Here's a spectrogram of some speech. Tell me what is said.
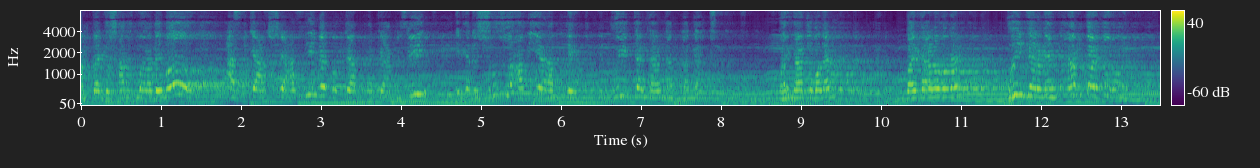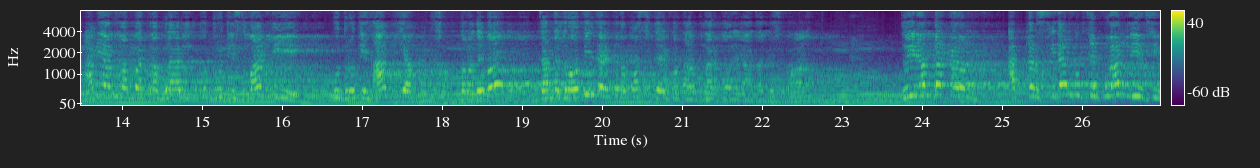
আপনাকে সান্ত্বনা দেব। আজকে আসছে আসিমের মধ্যে আপনাকে আনছি এখানে শুধু আমি আর আপনি দুইটা আপনাকে আনছি কয় কারণে বলেন? কয় কারণে বলেন? দুই কারণে। নাম্বার কারণ, আমি আল্লাহ পাক রব্বুল আলামিন কুদরতি সুবহান দিয়ে, কুদরতি হাত দিয়ে আপনাকে সান্ত্বনা দেব, যাতে অতীতের কোনো কষ্টের কথা আপনার মনে না থাকে। দুই নাম্বার কারণ, আপনার সিনার মধ্যে পুরাণ দিয়েছি।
